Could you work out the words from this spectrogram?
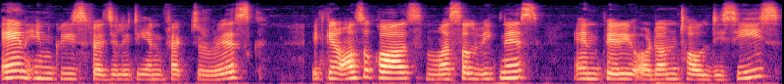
and increase fragility and fracture risk. It can also cause muscle weakness and periodontal disease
